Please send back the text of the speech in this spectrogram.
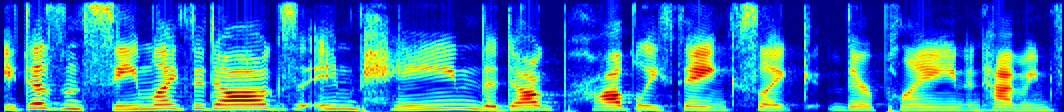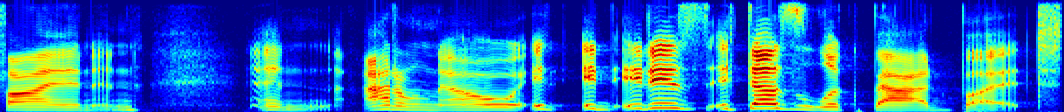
it doesn't seem like the dog's in pain. The dog probably thinks like they're playing and having fun and and I don't know. It, it it is it does look bad, but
